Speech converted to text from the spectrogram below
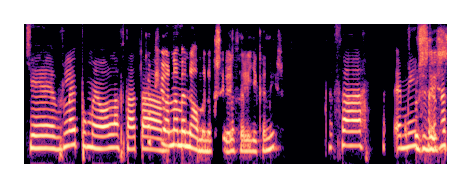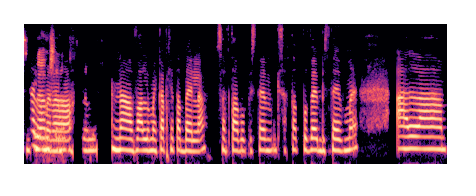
Και βλέπουμε όλα αυτά τα... Και πιο αναμενόμενο ξύλο θα έλεγε κανείς. Θα, εμείς δεν θέλουμε να, να βάλουμε κάποια ταμπέλα σε αυτά που πιστεύουμε και σε αυτά που δεν πιστεύουμε, αλλά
